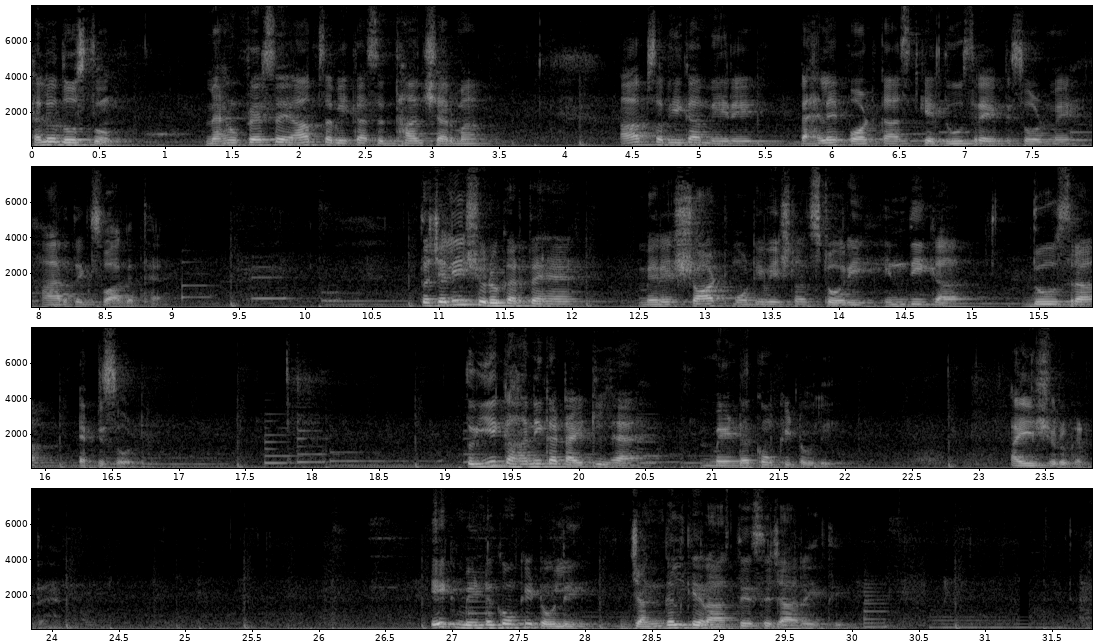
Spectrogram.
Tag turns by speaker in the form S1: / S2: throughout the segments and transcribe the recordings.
S1: Hello दोस्तों, मैं हूँ फिर से आप सभी का सिद्धांत शर्मा। आप सभी का मेरे पहले पॉडकास्ट के दूसरे एपिसोड में हार्दिक स्वागत है। तो चलिए शुरू करते हैं मेरे शॉर्ट मोटिवेशनल स्टोरी हिंदी का दूसरा एपिसोड तो ये कहानी का टाइटल है, मेंढकों की टोली। आइए शुरू करते हैं। एक मेंढकों की टोली जंगल के रास्ते से जा रही थी।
